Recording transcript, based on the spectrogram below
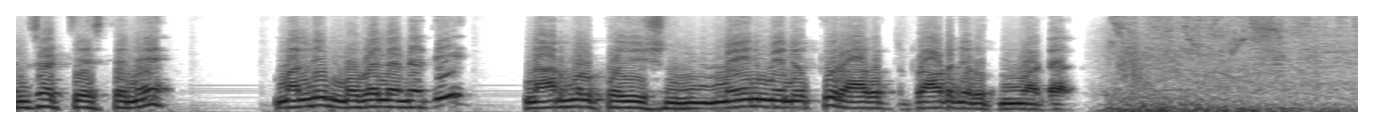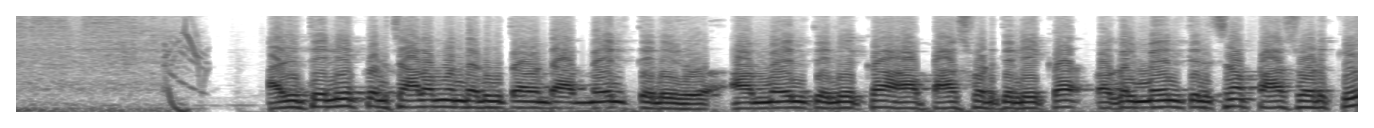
ఇన్సర్ట్ చేస్తేనే మళ్ళీ మొబైల్ అనేది నార్మల్ పొజిషన్ మెయిన్ మెనూకి రావడం జరుగుతుంది అనమాట అది తెలియక చాలా మంది అడుగుతా ఉంటే ఆ మెయిల్ తెలియదు ఆ మెయిల్ తెలియక ఆ పాస్వర్డ్ తెలియక ఒకరి మెయిల్ తెలిసిన పాస్వర్డ్కి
